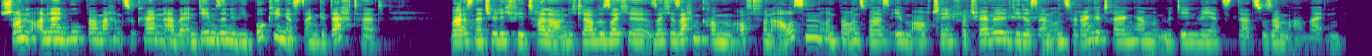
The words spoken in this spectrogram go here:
schon online buchbar machen zu können, aber in dem Sinne, wie Booking es dann gedacht hat, war das natürlich viel toller. Und ich glaube, solche, solche Sachen kommen oft von außen. Und bei uns war es eben auch Chain for Travel, die das an uns herangetragen haben und mit denen wir jetzt da zusammenarbeiten.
